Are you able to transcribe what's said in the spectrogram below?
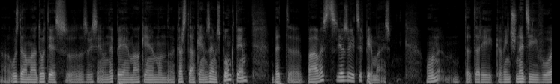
uzdevumā doties uz visiem nepieejamākiem un karstākiem zemes punktiem, bet pāvests jezuīts ir pirmais. Un tad arī, ka viņš nedzīvo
